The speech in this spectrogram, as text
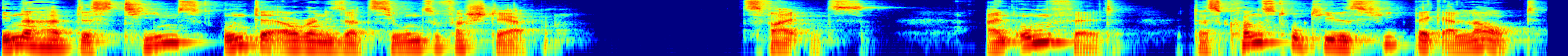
innerhalb des Teams und der Organisation zu verstärken. Zweitens. Ein Umfeld, das konstruktives Feedback erlaubt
